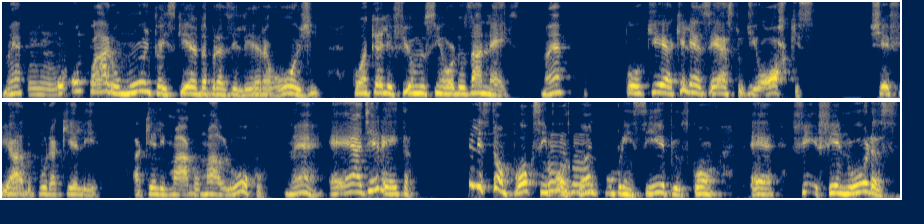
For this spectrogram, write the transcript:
Né? Uhum. Eu comparo muito a esquerda brasileira hoje com aquele filme O Senhor dos Anéis, né? Porque aquele exército de orques, chefiado por aquele, aquele mago maluco, né? é a direita. Eles estão pouco se importando uhum. com princípios, com é, finuras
